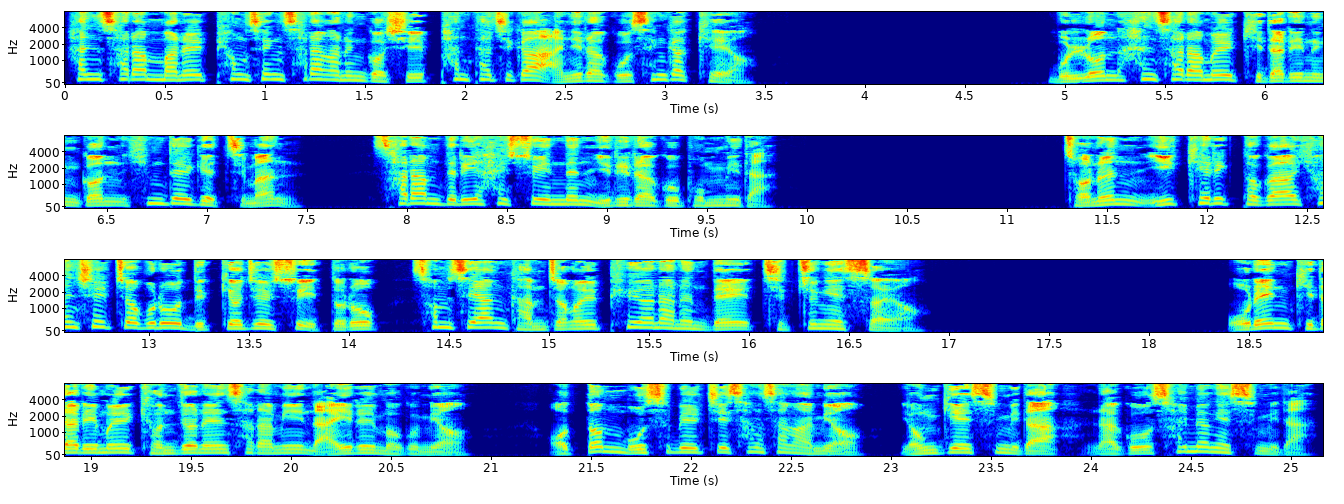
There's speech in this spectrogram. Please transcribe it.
한 사람만을 평생 사랑하는 것이 판타지가 아니라고 생각해요. 물론 한 사람을 기다리는 건 힘들겠지만 사람들이 할 수 있는 일이라고 봅니다. 저는 이 캐릭터가 현실적으로 느껴질 수 있도록 섬세한 감정을 표현하는 데 집중했어요. 오랜 기다림을 견뎌낸 사람이 나이를 먹으며 어떤 모습일지 상상하며 연기했습니다. 라고 설명했습니다.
